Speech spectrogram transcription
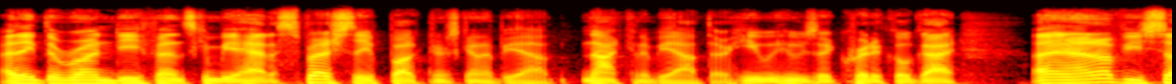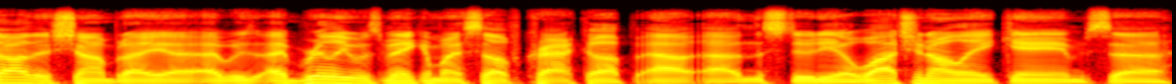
I think the run defense can be had, especially if Buckner's going to be out, not going to be out there. He he was a critical guy. And I don't know if you saw this, Sean, but I uh, I was I really was making myself crack up out out in the studio watching all eight games. Uh,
